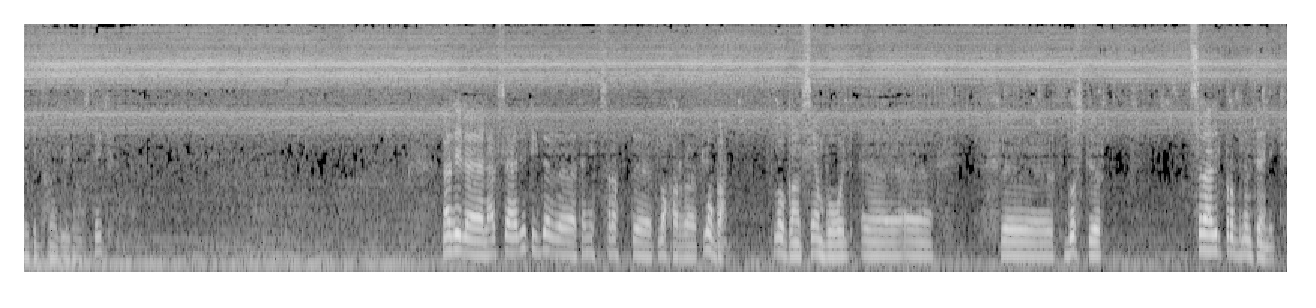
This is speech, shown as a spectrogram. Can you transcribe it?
دوك دخلنا diagnostic هذه العفسة هذه تقدر ثاني تصرف في الآخر في لوغان. في لوغان في Symbol آه، آه، في دوستر تصرى هذه ال problème ثانيك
